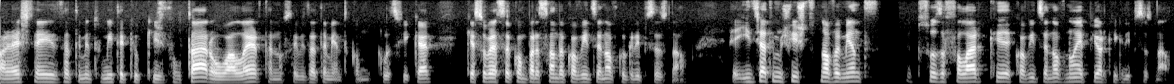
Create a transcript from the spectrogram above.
Ora, este é exatamente o mito que eu quis voltar, ou alerta, não sei exatamente como classificar, que é sobre essa comparação da Covid-19 com a gripe sazonal. E já temos visto novamente pessoas a falar que a Covid-19 não é pior que a gripe sazonal.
